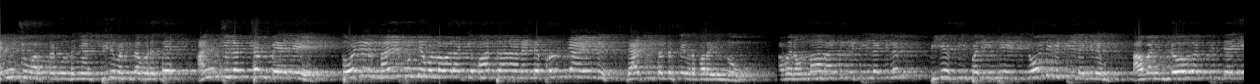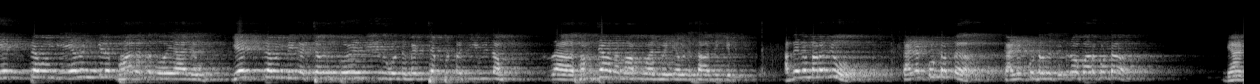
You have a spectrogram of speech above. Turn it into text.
അഞ്ചു വർഷം കൊണ്ട് ഞാൻ തിരുവനന്തപുരത്തെ അഞ്ചു ലക്ഷം പേരെ തൊഴിൽ നൈപുണ്യമുള്ളവരാക്കി മാറ്റാനാണ് എന്റെ പ്രതിജ്ഞ എന്ന് രാജീവ് ചന്ദ്രശേഖർ പറയുന്നു. അവൻ ഒന്നാം റാങ്ക് കിട്ടിയില്ലെങ്കിലും പി എസ് സി പരീക്ഷ എഴുതി ജോലി കിട്ടിയില്ലെങ്കിലും അവൻ ലോകത്തിന്റെ ഏറ്റവും ഏതെങ്കിലും ഭാഗത്ത് പോയാലും ഏറ്റവും മികച്ച ഒരു തൊഴിൽ ചെയ്തുകൊണ്ട് മെച്ചപ്പെട്ട ജീവിതം സംജാതമാക്കുവാൻ വേണ്ടി അവന് സാധിക്കും. അദ്ദേഹം പറഞ്ഞു കഴക്കൂട്ടത്ത് കഴക്കൂട്ടത്ത് ടെക്നോ പാർക്കുണ്ട് ഞാൻ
